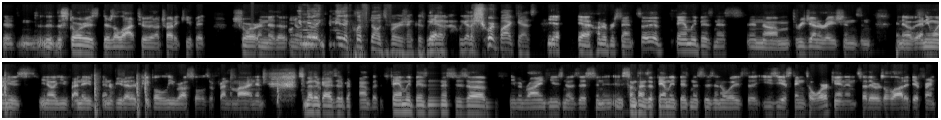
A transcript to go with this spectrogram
there, the, the story is there's a lot to it. I'll try to keep it short and the, you know, give me the, give me the Cliff Notes version because we yeah. got we got a short podcast. Yeah, yeah, hundred percent. So family business and um, three generations, and you know anyone who's you know you've I know you've interviewed other people. Lee Russell is a friend of mine, and some other guys that have been around. But family business is uh, even Ryan Hughes knows this, and, and sometimes a family business isn't always the easiest thing to work in. And so there was a lot of different,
